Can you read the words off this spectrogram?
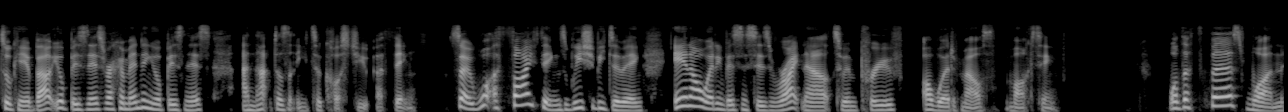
talking about your business, recommending your business, and that doesn't need to cost you a thing. So, what are five things we should be doing in our wedding businesses right now to improve our word of mouth marketing? Well, the first one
